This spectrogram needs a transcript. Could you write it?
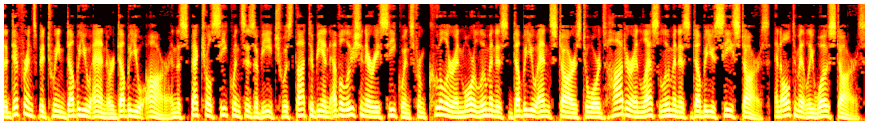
The difference between WN or WR and the spectral sequences of each was thought to be an evolutionary sequence from cooler and more luminous WN stars towards hotter and less luminous WC stars, and ultimately WO stars.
